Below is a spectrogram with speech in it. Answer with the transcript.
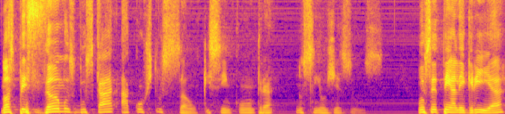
Nós precisamos buscar a construção que se encontra no Senhor Jesus. Você tem alegria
